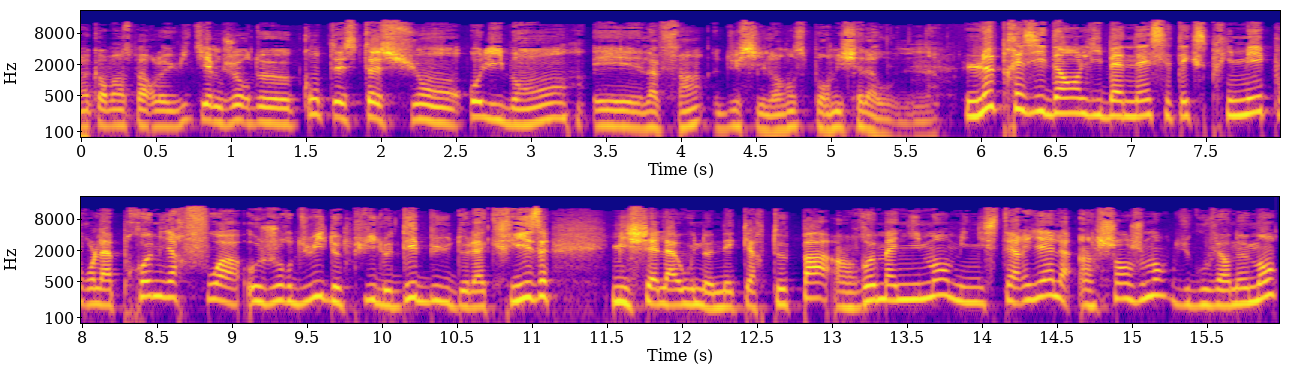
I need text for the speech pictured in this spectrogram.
On commence par le huitième jour de contestation au Liban et la fin du silence pour Michel Aoun. Le président libanais s'est exprimé pour la première fois aujourd'hui depuis le début de la crise. Michel Aoun n'écarte pas un remaniement ministériel, un changement du gouvernement.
